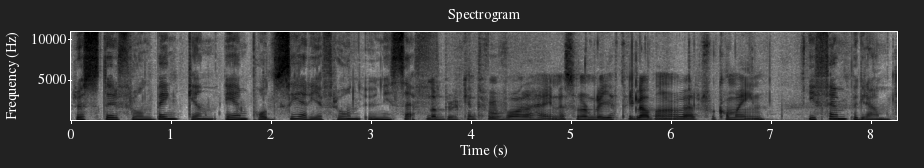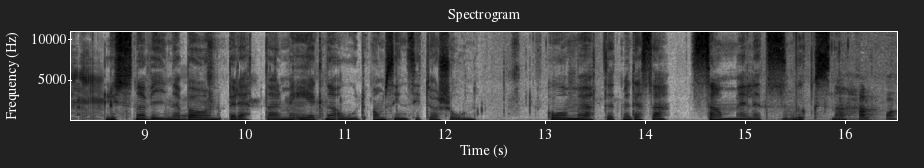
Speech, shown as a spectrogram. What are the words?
Röster från bänken är en poddserie från Unicef. De brukar inte få vara här inne så de blir jätteglada när de väl får komma in. I fem program lyssnar vi när barn berättar med egna ord om sin situation och om mötet med dessa samhällets vuxna. Hallå.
